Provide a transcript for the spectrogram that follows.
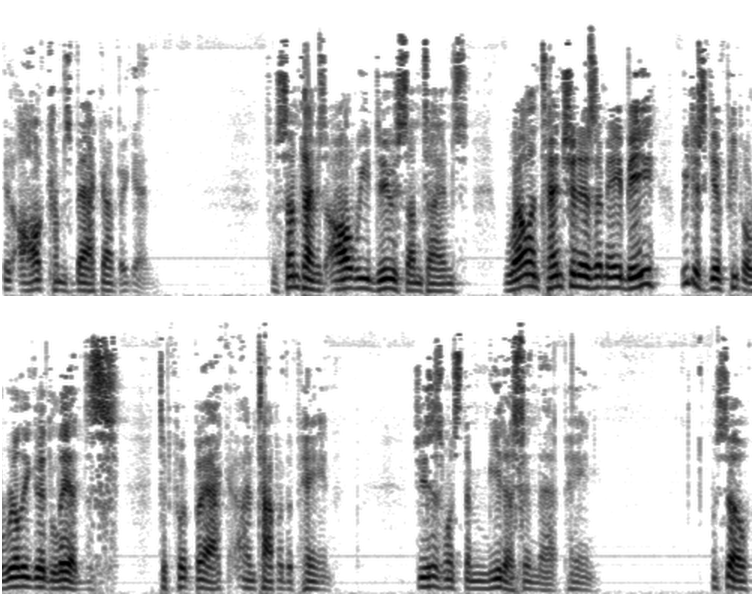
it all comes back up again. So sometimes all we do, sometimes, well intentioned as it may be, we just give people really good lids to put back on top of the pain. Jesus wants to meet us in that pain. So,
